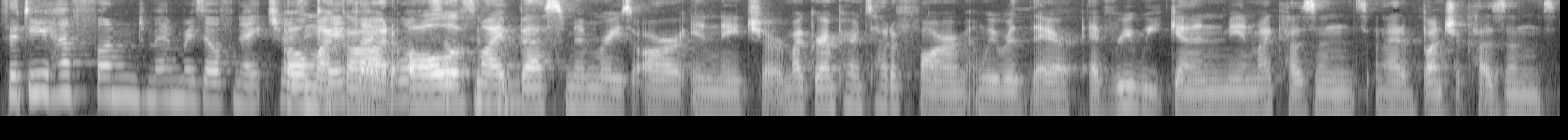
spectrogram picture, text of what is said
So do you have fond memories of nature? oh my kid? god, like, all of of my things? best memories are in nature. My grandparents had a farm and we were there every weekend, me and my cousins, and I had a bunch of cousins.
